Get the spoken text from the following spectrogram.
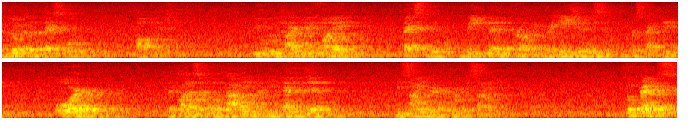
And look at the textbook published. You will hardly find textbook written from a creationist perspective or the concept of having an intelligent designer for design. So friends,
